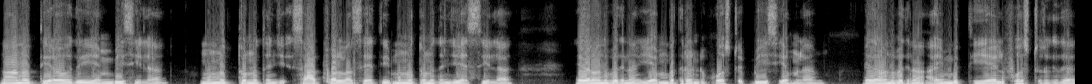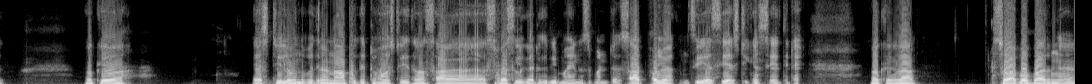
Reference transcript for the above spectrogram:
நானூற்றி இருபது எம்பிசியில் முந்நூற்றி தொண்ணூத்தஞ்சு ஷார்ட் ஃபால்லாம் சேர்த்து முந்நூற்றி தொண்ணூத்தஞ்சு எஸ்சியில் இதில் வந்து பார்த்திங்கன்னா எண்பத்தி ரெண்டு போஸ்ட்டு பிசிஎம்மில் இதில் வந்து பார்த்திங்கன்னா ஐம்பத்தி ஏழு போஸ்ட் இருக்குது ஓகேவா எஸ்டியில் வந்து பார்த்திங்கன்னா நாற்பத்தெட்டு போஸ்ட் இதெல்லாம் சா ஸ்பெஷல் கேட்டகரி மைனஸ் பண்ணிட்டு ஷார்ட் ஃபால் வேகன்சி எஸ்சி எஸ்டிக்கும் சேர்த்துட்டேன். ஓகேங்களா? ஸோ அப்போ பாருங்கள்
